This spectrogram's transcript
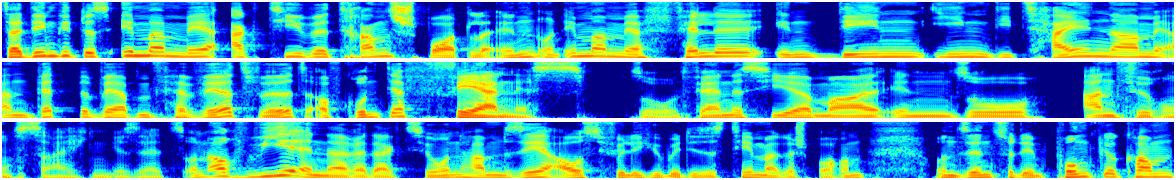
Seitdem gibt es immer mehr aktive TranssportlerInnen und immer mehr Fälle, in denen ihnen die Teilnahme an Wettbewerben verwehrt wird aufgrund der Fairness. So, und Fairness hier mal in so Anführungszeichen gesetzt. Und auch wir in der Redaktion haben sehr ausführlich über dieses Thema gesprochen und sind zu dem Punkt gekommen,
